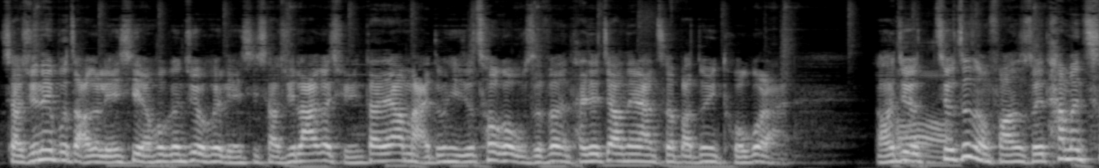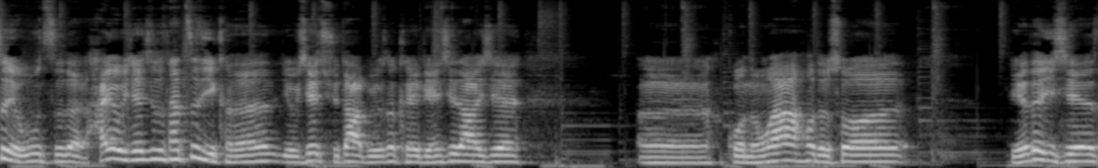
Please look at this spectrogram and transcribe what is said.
小区内部找个联系人或跟居委会联系，小区拉个群，大家要买东西就凑够五十份，他就叫那辆车把东西驮过来，然后就哦就这种方式，所以他们是有物资的。还有一些就是他自己可能有些渠道，比如说可以联系到一些呃果农啊，或者说别的一些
